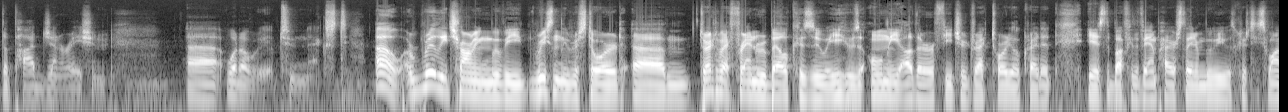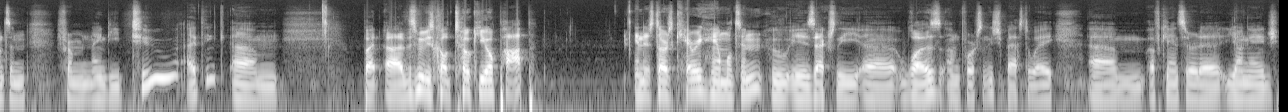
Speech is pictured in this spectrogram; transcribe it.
The Pod Generation. Uh, what are we up to next? Oh, a really charming movie, recently restored, um, directed by Fran Rubel Kuzui, whose only other feature directorial credit is the Buffy the Vampire Slayer movie with Kristy Swanson from '92, I think. Um, but uh, this movie is called Tokyo Pop and it stars Carrie Hamilton, who is actually uh, was unfortunately she passed away um, of cancer at a young age,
